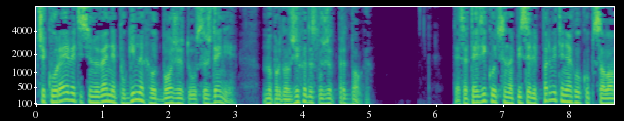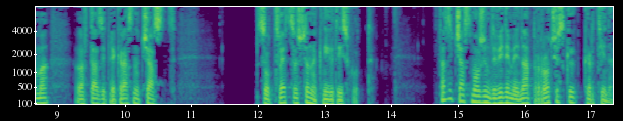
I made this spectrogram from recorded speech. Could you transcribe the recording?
че Кореевите синове не погинаха от Божието осъждение, но продължиха да служат пред Бога. Те са тези, които са написали първите няколко псалома в тази прекрасна част, съответстваща на книгата Изход. В тази част можем да видим една пророческа картина.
